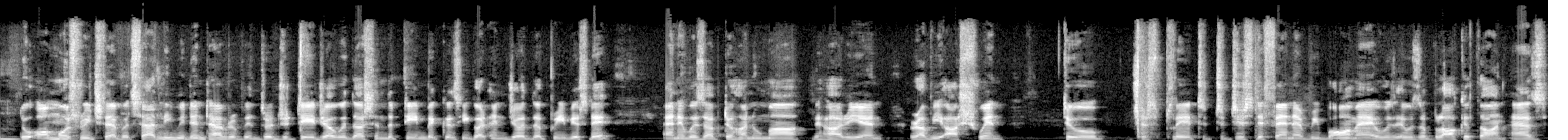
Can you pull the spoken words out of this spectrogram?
mm-hmm. to almost reach there. But sadly, we didn't have Ravindra Jadeja with us in the team because he got injured the previous day, and it was up to Hanuma Vihari and Ravi Ashwin to just play to, to just defend every ball. Man, it was it was a blockathon as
